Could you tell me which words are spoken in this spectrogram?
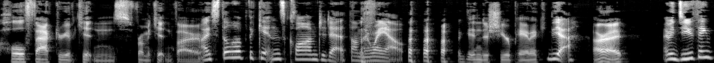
whole factory of kittens from a kitten fire? I still hope the kittens claw him to death on their way out. Into sheer panic. yeah. All right. I mean, do you think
